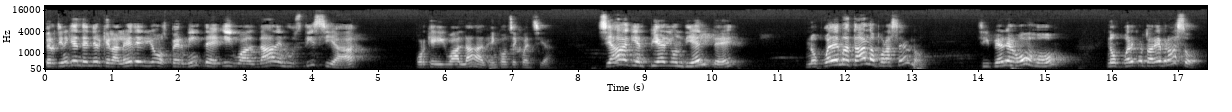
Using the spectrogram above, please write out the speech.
Pero tienen que entender que la ley de Dios permite igualdad en justicia, porque igualdad en consecuencia. Si alguien pierde un diente, no puede matarlo por hacerlo. Si pierde el ojo, no puede cortar el brazo.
